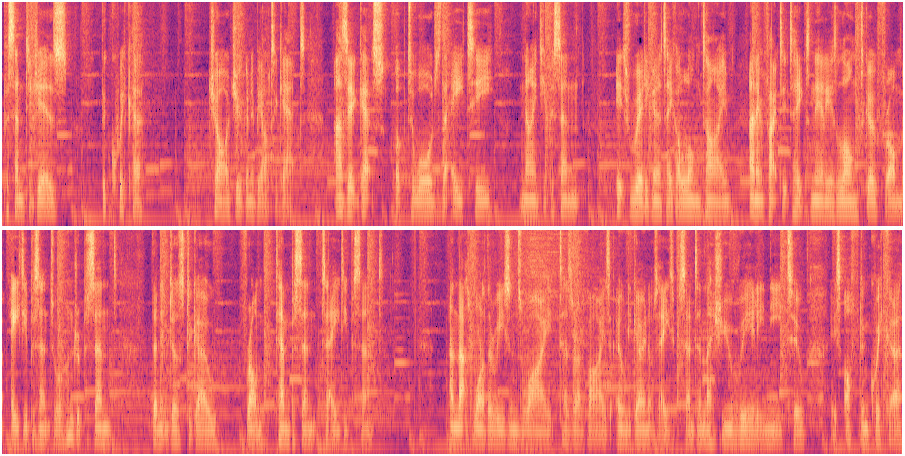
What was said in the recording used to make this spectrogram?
percentage is, the quicker charge you're going to be able to get. As it gets up towards the 80, 90%, it's really going to take a long time. And in fact, it takes nearly as long to go from 80% to 100% than it does to go from 10% to 80%. And that's one of the reasons why Tesla advise only going up to 80% unless you really need to. It's often quicker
